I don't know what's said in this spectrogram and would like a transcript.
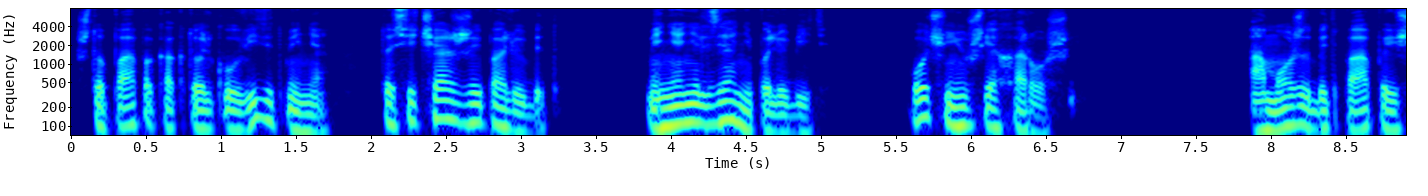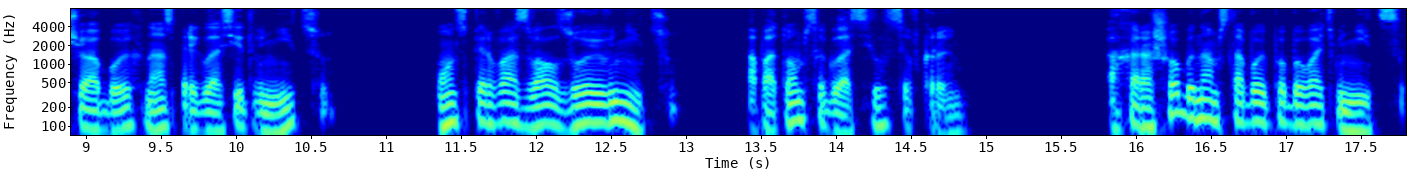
что папа, как только увидит меня, то сейчас же и полюбит. Меня нельзя не полюбить. Очень уж я хороший. А может быть, папа еще обоих нас пригласит в Ниццу? Он сперва звал Зою в Ниццу, а потом согласился в Крым. А хорошо бы нам с тобой побывать в Ницце.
